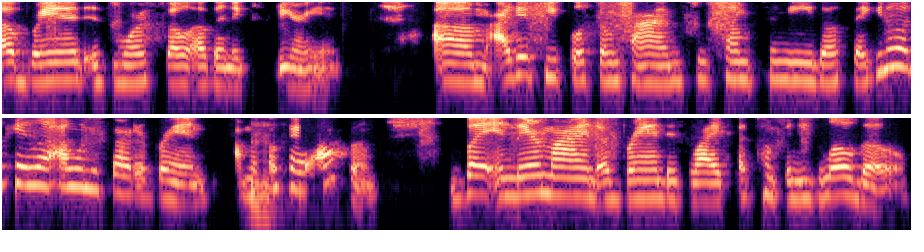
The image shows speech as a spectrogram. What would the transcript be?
a brand is more so of an experience. Um, I get people sometimes who come to me, they'll say, you know what, Kayla, I want to start a brand. I'm like, mm-hmm. okay, awesome. But in their mind, a brand is like a company's logo,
